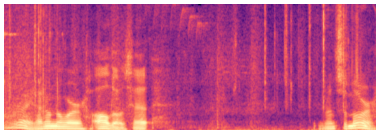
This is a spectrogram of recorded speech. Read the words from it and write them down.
All right, I don't know where all those hit. Run some more.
